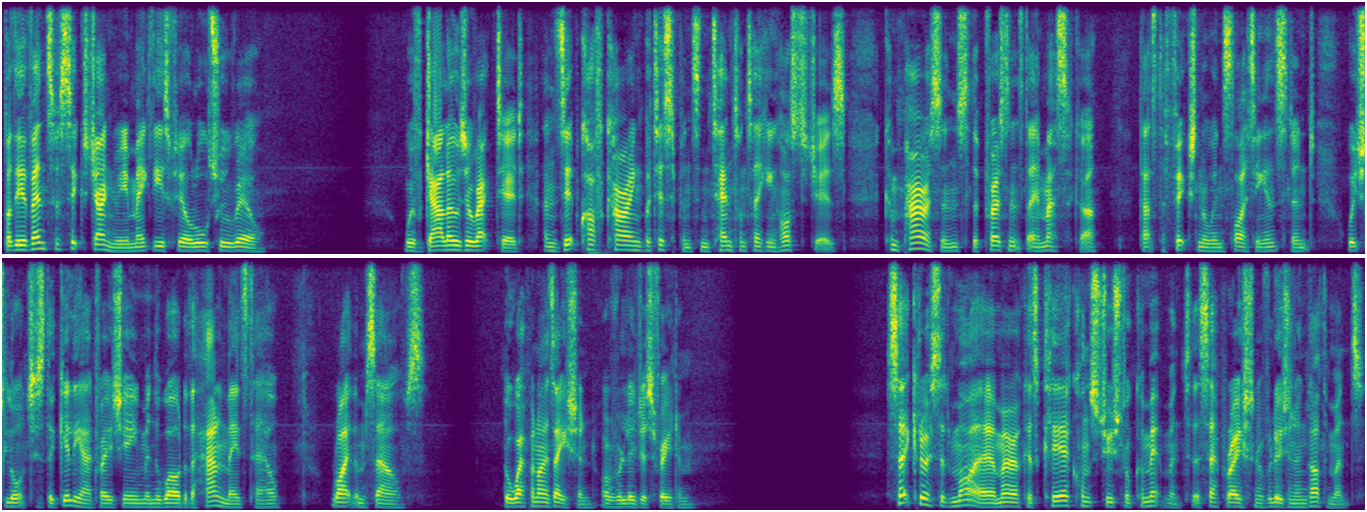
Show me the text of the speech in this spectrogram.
but the events of 6 January make these feel all too real. With gallows erected and zip cuff carrying participants intent on taking hostages, comparisons to the President's Day massacre, that's the fictional inciting incident which launches the Gilead regime in the world of The Handmaid's Tale, write themselves. The weaponization of religious freedom. Secularists admire America's clear constitutional commitment to the separation of religion and government,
